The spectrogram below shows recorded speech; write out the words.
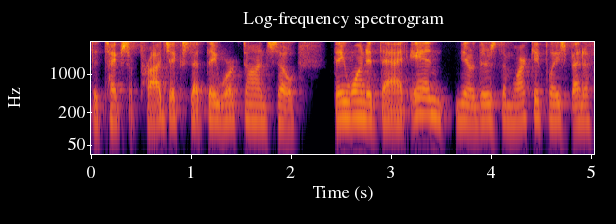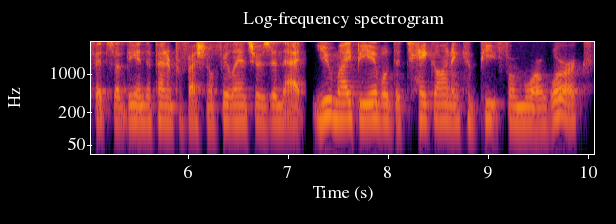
the types of projects that they worked on. So they wanted that. And you know there's the marketplace benefits of the independent professional freelancers in that you might be able to take on and compete for more work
